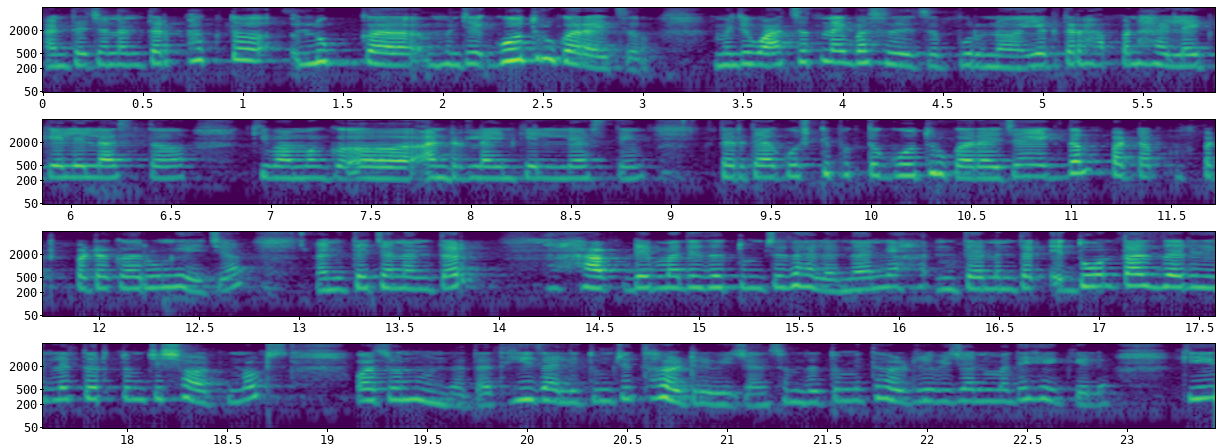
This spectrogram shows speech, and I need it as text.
आणि त्याच्यानंतर फक्त लुक क म्हणजे गो थ्रू करायचं. म्हणजे वाचत नाही बसायचं पूर्ण. एकतर आपण हायलाईट केलेलं असतं किंवा मग अंडरलाईन केलेले असते. तर त्या गोष्टी फक्त गो थ्रू करायच्या. एकदम पट पटपट करून घ्यायच्या. आणि त्याच्यानंतर हाफ डेमध्ये जर तुमचं झालं ना आणि त्यानंतर दोन तास जरी दिले तर तुमचे शॉर्ट नोट्स वाचून होऊन जातात. ही झाली तुमची थर्ड रिव्हिजन समजा तुम्ही थर्ड रिव्हिजनमध्ये हे केलं की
